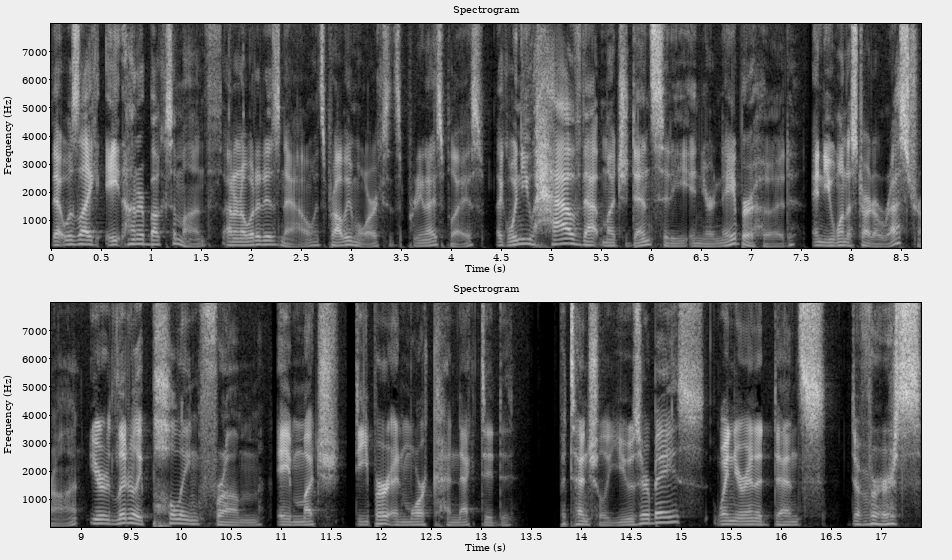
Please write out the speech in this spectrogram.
that was like 800 bucks a month. I don't know what it is now. It's probably more because it's a pretty nice place. Like when you have that much density in your neighborhood and you want to start a restaurant, you're literally pulling from a much deeper and more connected potential user base when you're in a dense, diverse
